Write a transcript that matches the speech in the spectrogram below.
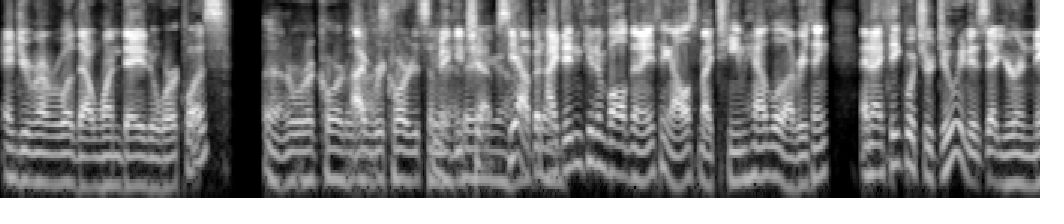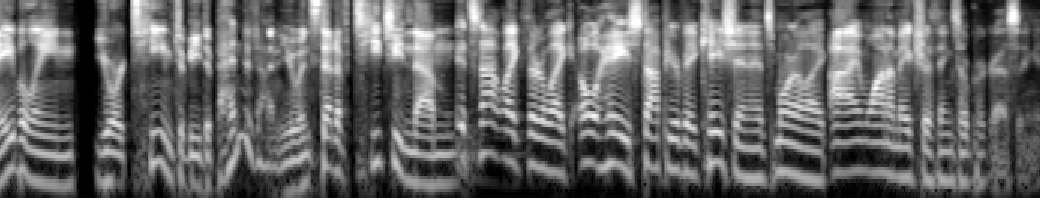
And do you remember what that one day to work was? Uh, record. I us. recorded some Yeah, making chips. Yeah, but Yeah. I didn't get involved in anything else. My team handled everything. And I think what you're doing is that you're enabling your team to be dependent on you instead of teaching them. It's not like they're like, oh, hey, stop your vacation. It's more like, I want to make sure things are progressing.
